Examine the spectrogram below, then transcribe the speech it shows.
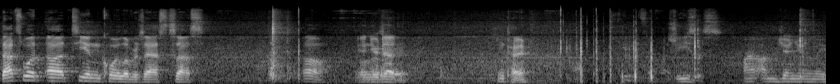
That's what uh, Tein coilovers asks us. Oh, and you're dead. Okay. Jesus. I, I'm genuinely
